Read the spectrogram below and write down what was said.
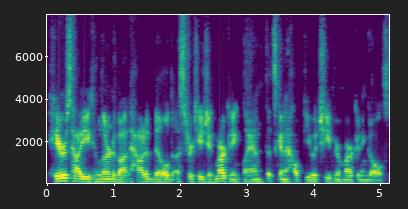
here's how you can learn about how to build a strategic marketing plan that's going to help you achieve your marketing goals.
